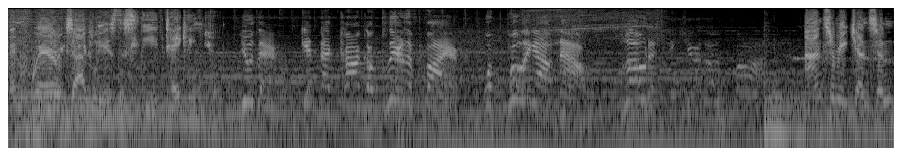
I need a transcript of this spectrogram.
And where exactly is this lead taking you? You there! Get that cargo, clear the fire! We're pulling out now! Load and secure those pods! Answer me, Jensen.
